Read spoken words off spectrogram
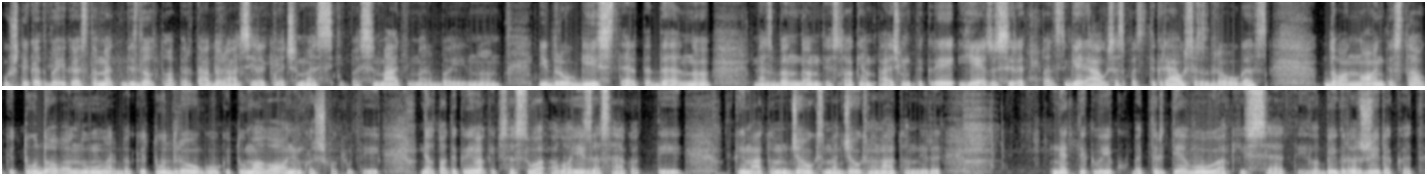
už tai, kad vaikas tuomet vis dėlto per tą adoraciją yra kviečiamas į pasimatymą arba į, nu, į draugystę ir tada nu, mes bandom tiesiog jam paaiškinti, tikrai Jėzus yra pats geriausias, pats tikriausias draugas, dovanojantis tau kitų dovanų arba kitų draugų, kitų malonių kažkokių. Tai dėl to tikrai, va, kaip sesuo Aloiza sako, tai kai matom džiaugsmą, džiaugsmą matom ir ne tik vaikų, bet ir tėvų akise. Tai labai gražu yra, kad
